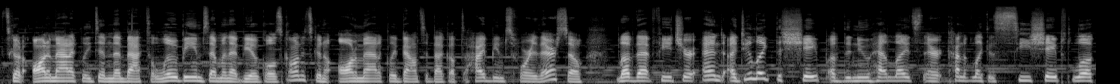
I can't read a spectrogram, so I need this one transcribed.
it's going to automatically dim them back to low beams. Then when that vehicle is gone, it's going to automatically bounce it back up to high beams for you there. So love that feature. And I do like the shape of the new headlights. They're kind of like a C-shaped look.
